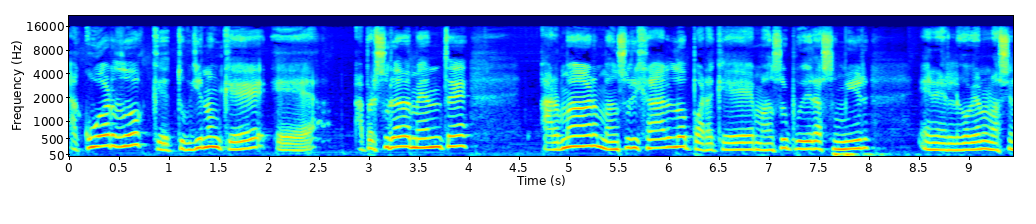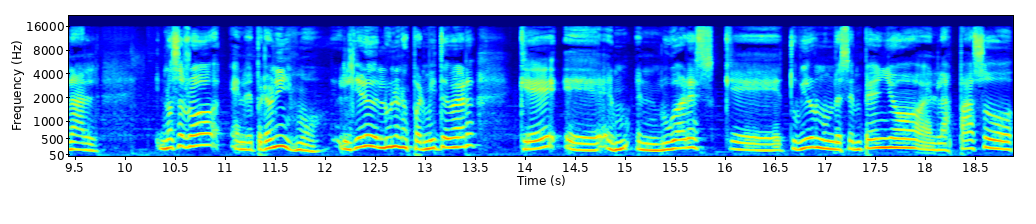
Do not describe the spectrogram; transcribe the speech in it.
acuerdo que tuvieron que eh, apresuradamente armar Mansur y Jaldo para que Mansur pudiera asumir en el gobierno nacional. No cerró en el peronismo. El diario del lunes nos permite ver que eh, en, lugares que tuvieron un desempeño en las pasos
